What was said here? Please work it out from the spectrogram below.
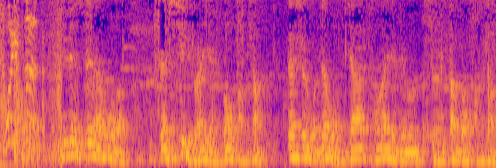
锤子。因为虽然我在戏里边演过皇上。但是我在我们家从来也没有就是当过皇上，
